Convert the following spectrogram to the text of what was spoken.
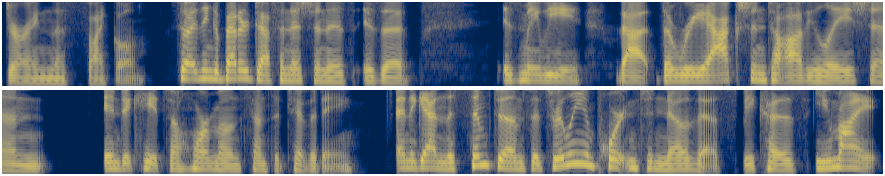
during this cycle. So, I think a better definition is is a is maybe that the reaction to ovulation indicates a hormone sensitivity and again, the symptoms, it's really important to know this because you might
